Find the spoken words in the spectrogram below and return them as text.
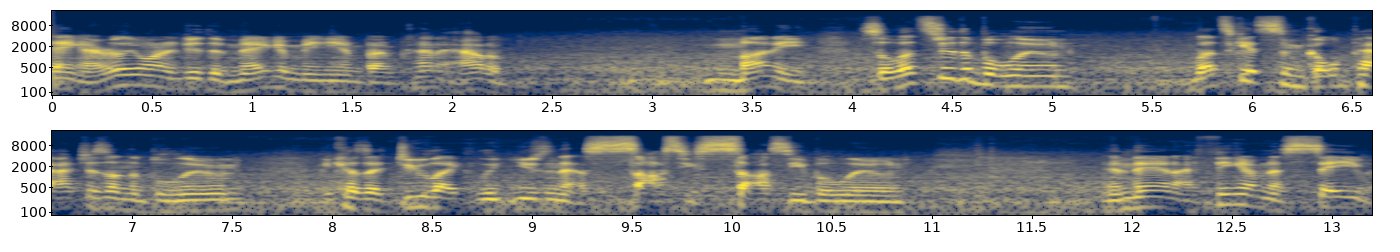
dang, I really want to do the Mega Minion, but I'm kind of out of money. So let's do the balloon. Let's get some gold patches on the balloon because I do like using that saucy, saucy balloon. And then I think I'm going to save...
